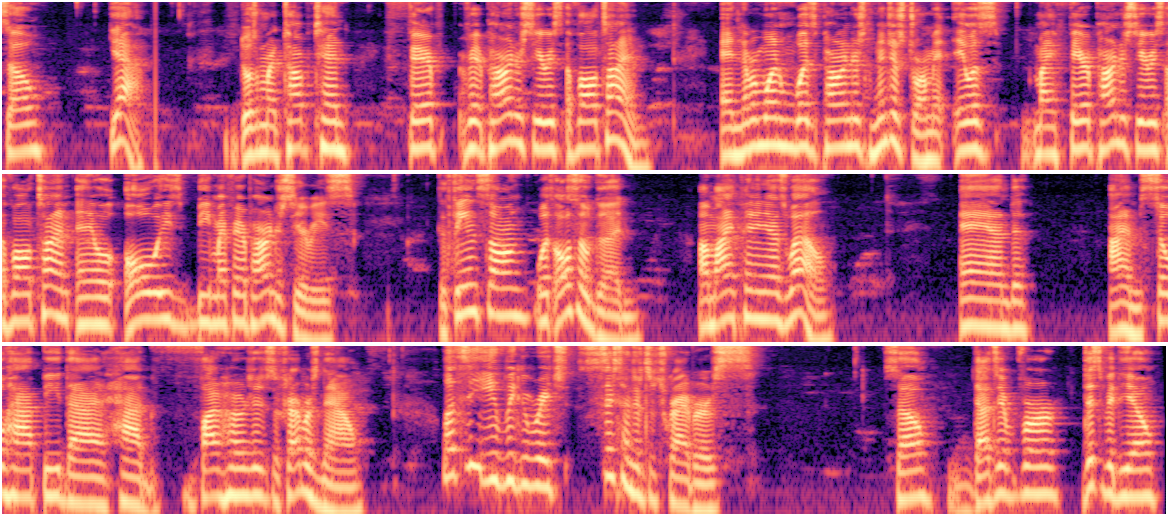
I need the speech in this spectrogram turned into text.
So, yeah, those are my top 10 favorite Power Ranger series of all time. And number one was Power Rangers Ninja Storm. It, it was my favorite Power Ranger series of all time, and it will always be my favorite Power Ranger series. The theme song was also good, on my opinion as well. And I'm so happy that I had 500 subscribers now. Let's see if we can reach 600 subscribers. So, that's it for this video.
